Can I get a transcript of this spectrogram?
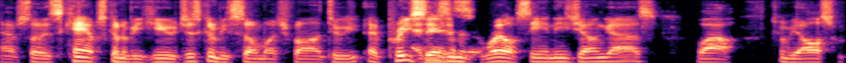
Absolutely. This camp's going to be huge. It's going to be so much fun too. At preseason as well, seeing these young guys. Wow. It's going to be awesome.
